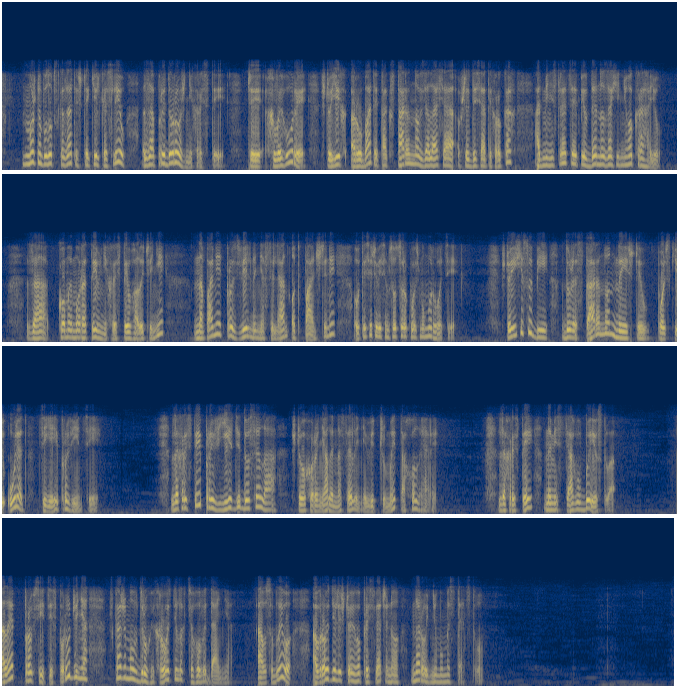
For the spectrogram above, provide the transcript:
можна було б сказати ще кілька слів за придорожні хрести чи хвигури, що їх рубати так старанно взялася в 60-х роках адміністрація Південно-Західнього краю за комеморативні хрести в Галичині на пам'ять про звільнення селян від панщини у 1848 році, що їх і собі дуже старанно нищив польський уряд цієї провінції. За хрести при в'їзді до села, що охороняли населення від чуми та холери, за хрести на місцях вбивства. Але про всі ці спорудження скажемо в других розділах цього видання, а особливо в розділі, що його присвячено народньому мистецтву.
